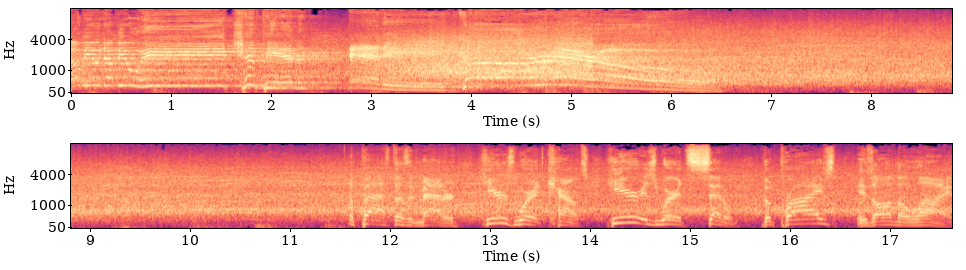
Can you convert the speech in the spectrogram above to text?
WWE Champion, Eddie Doesn't matter. Here's where it counts. Here is where it's settled. The prize is on the line.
